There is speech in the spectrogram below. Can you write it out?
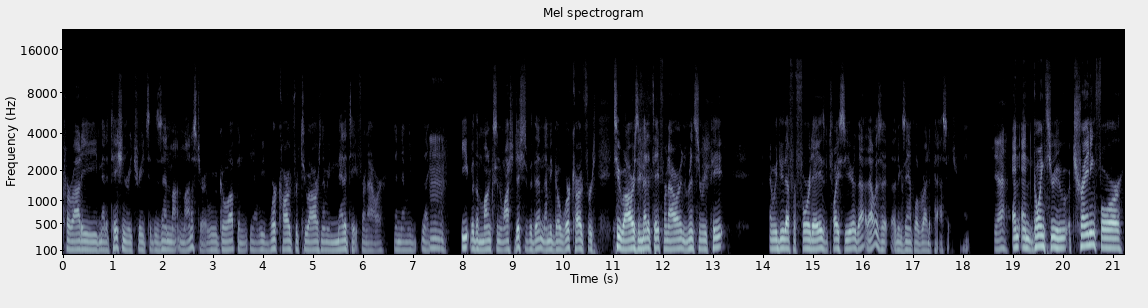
karate meditation retreats at the zen mountain monastery we would go up and you know we work hard for two hours and then we meditate for an hour and then we like Mm. eat with the monks and wash dishes with them. Then we go work hard for two hours and meditate for an hour and rinse and repeat. And we do that for four days, twice a year. That that was a, an example of rite of passage. Right? Yeah. And and going through training for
